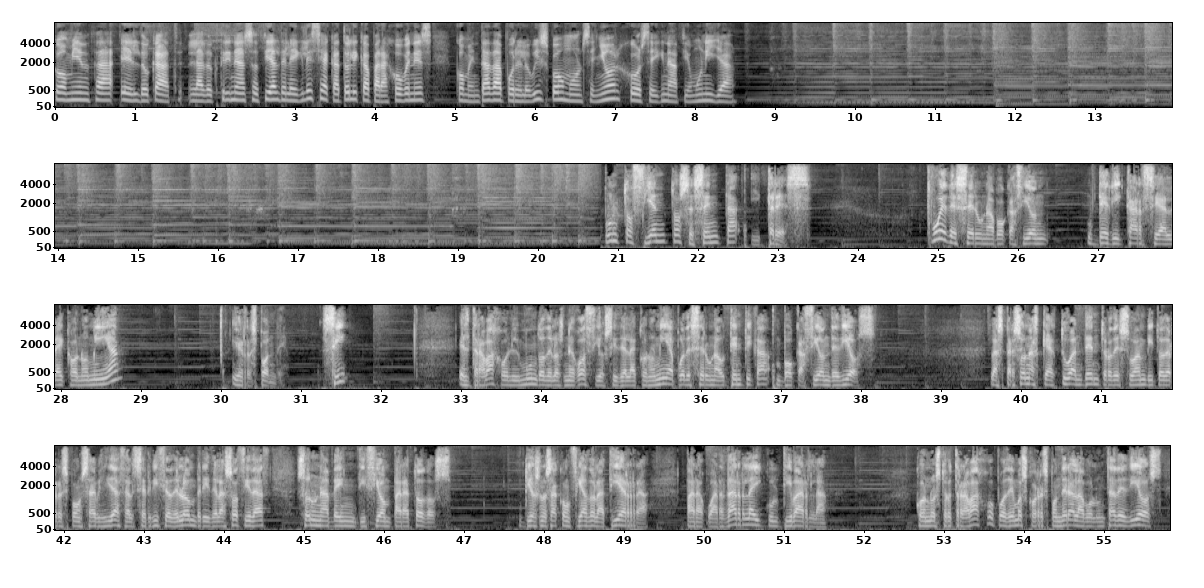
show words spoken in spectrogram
Comienza el DOCAT, la doctrina social de la Iglesia Católica para jóvenes, comentada por el obispo Monseñor José Ignacio Munilla. Punto 163. ¿Puede ser una vocación dedicarse a la economía? Y responde, sí. El trabajo en el mundo de los negocios y de la economía puede ser una auténtica vocación de Dios. Las personas que actúan dentro de su ámbito de responsabilidad al servicio del hombre y de la sociedad son una bendición para todos. Dios nos ha confiado la tierra para guardarla y cultivarla. Con nuestro trabajo podemos corresponder a la voluntad de Dios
